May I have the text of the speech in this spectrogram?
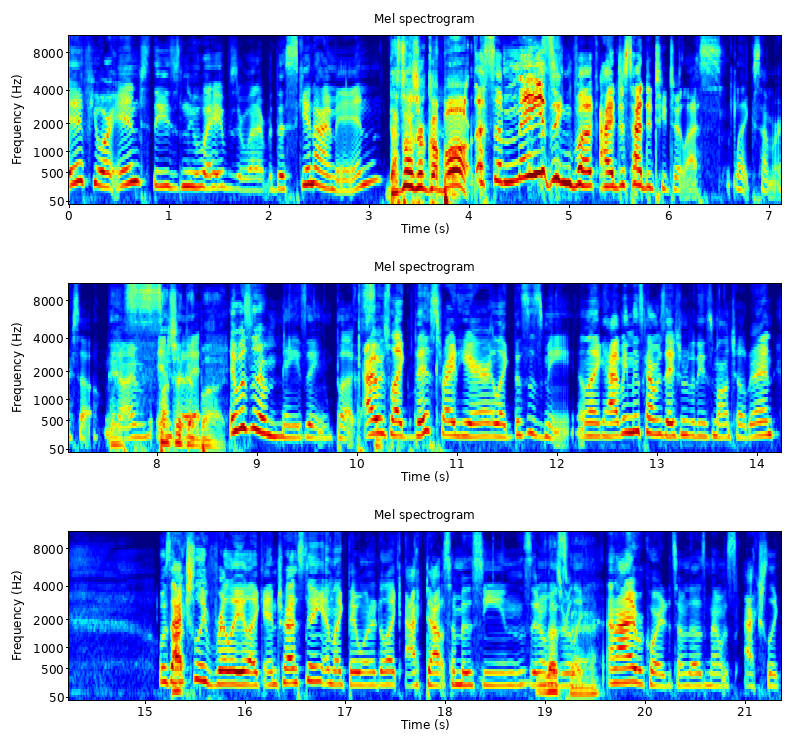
if you're into these new waves or whatever, the skin I'm in. that's such a good book. That's an amazing book. I just had to teach it last like summer, so you know I'm It's such a into good it. book. It was an amazing book. It's I was like, this right here, like this is me, and like having these conversations with these small children was I- actually really like interesting, and like they wanted to like act out some of the scenes, and it was really. fair. And I recorded some of those, and that was actually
